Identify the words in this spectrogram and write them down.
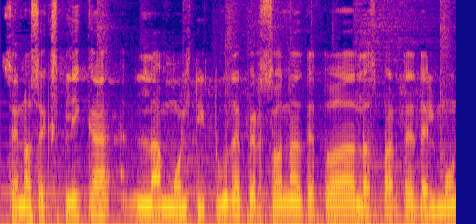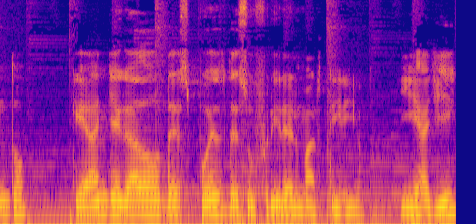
se nos explica la multitud de personas de todas las partes del mundo que han llegado después de sufrir el martirio, y allí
